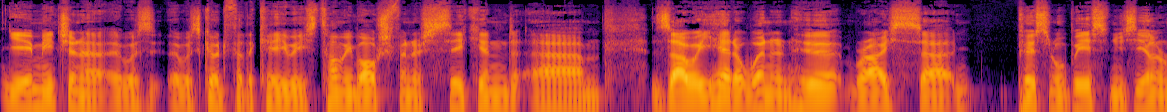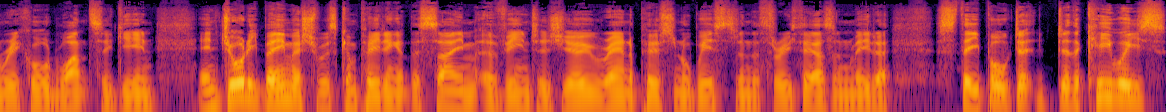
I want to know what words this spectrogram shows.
Yeah, mention it. It was it was good for the Kiwis. Tommy Walsh finished second. Um, Zoe had a win in her race. Uh, personal best New Zealand record once again. And Geordie Beamish was competing at the same event as you, ran a personal best in the 3,000 metre steeple. Do, do the Kiwis,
